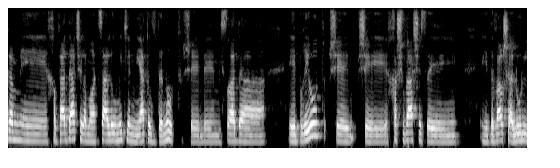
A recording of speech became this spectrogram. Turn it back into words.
גם אה, חוות דעת של המועצה הלאומית למניעת אובדנות שבמשרד הבריאות, ש, שחשבה שזה אה, דבר שעלול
